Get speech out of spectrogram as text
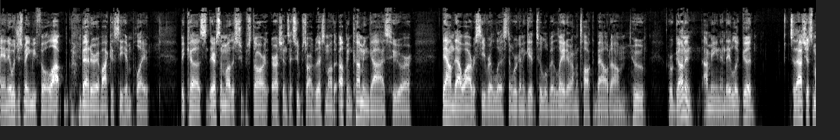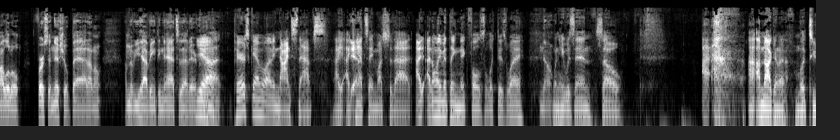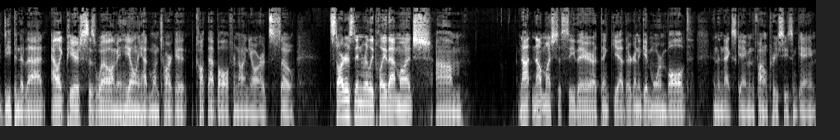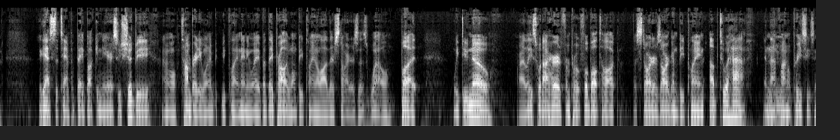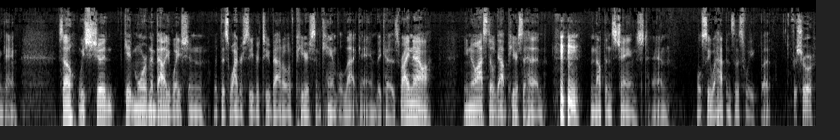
And it would just make me feel a lot better if I could see him play because there's some other superstars, or I shouldn't say superstars, but there's some other up and coming guys who are down that wide receiver list, and we're going to get to a little bit later. I'm going to talk about um, who who are gunning. I mean, and they look good. So that's just my little first initial bad. I don't, I don't know if you have anything to add to that, Eric. Yeah. Parris Campbell. I mean, nine snaps. I, I Yeah. can't say much to that. I, I don't even think Nick Foles looked his way no, when he was in. So I, I'm not gonna look too deep into that. Alec Pierce as well. I mean, he only had one target, caught that ball for nine yards. So starters didn't really play that much. Um, not not much to see there. I think yeah, they're gonna get more involved in the next game, in the final preseason game against the Tampa Bay Buccaneers, who should be, well, Tom Brady wouldn't be playing anyway, but they probably won't be playing a lot of their starters as well. But we do know, or at least what I heard from Pro Football Talk, the starters are going to be playing up to a half in that mm-hmm. final preseason game. So we should get more of an evaluation with this wide receiver two battle of Pierce and Campbell that game because right now, you know, I still got Pierce ahead. Nothing's changed, and we'll see what happens this week. But for sure.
